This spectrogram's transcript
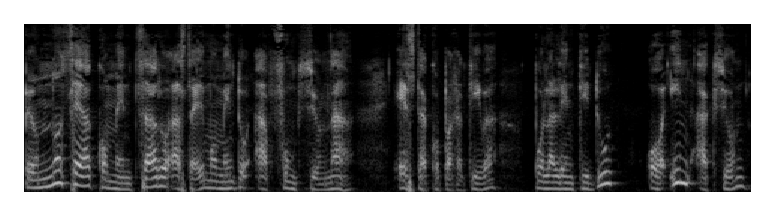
pero no se ha comenzado hasta el momento a funcionar esta cooperativa por la lentitud o inacción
